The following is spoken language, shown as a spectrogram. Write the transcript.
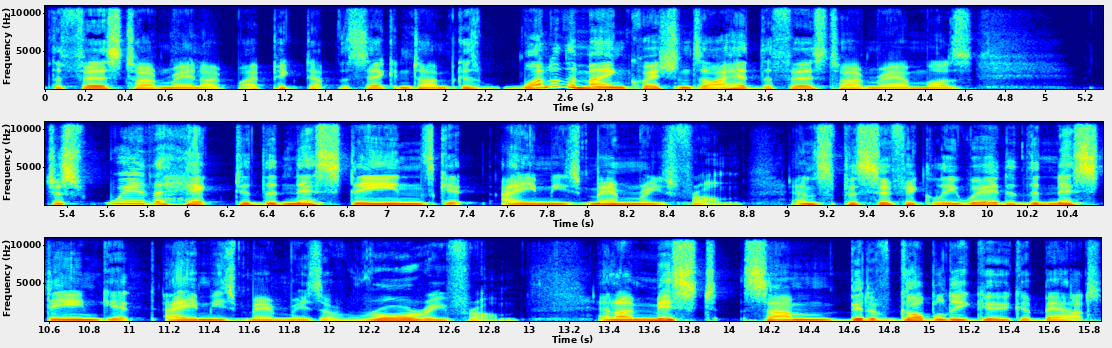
the first time round, I, I picked up the second time because one of the main questions I had the first time round was just where the heck did the Nestenes get Amy's memories from? And specifically, where did the Nestene get Amy's memories of Rory from? And I missed some bit of gobbledygook about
